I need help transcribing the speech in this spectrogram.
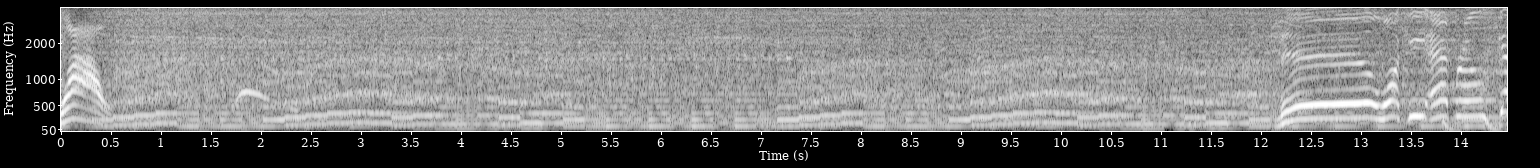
Wow. Milwaukee Admirals go!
